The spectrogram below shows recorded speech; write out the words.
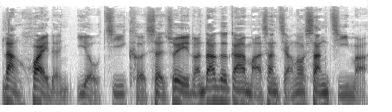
让坏人有机可乘。所以阮大哥刚才马上讲到商机嘛，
